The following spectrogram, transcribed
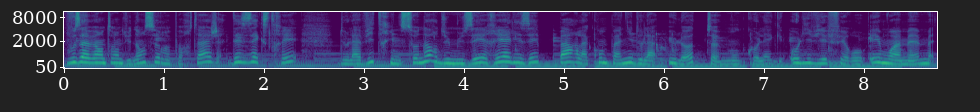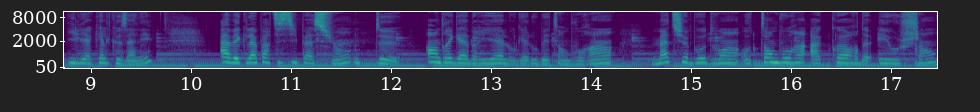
Vous avez entendu dans ce reportage des extraits de la vitrine sonore du musée réalisée par la compagnie de la Hulotte, mon collègue Olivier Ferraud et moi-même, il y a quelques années, avec la participation de André Gabriel au galoubet tambourin, Mathieu Baudouin au tambourin à cordes et au chant,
